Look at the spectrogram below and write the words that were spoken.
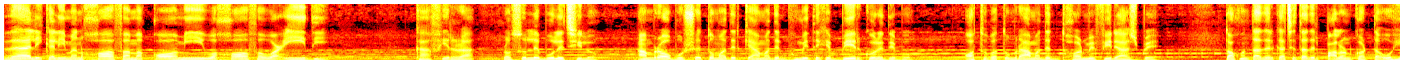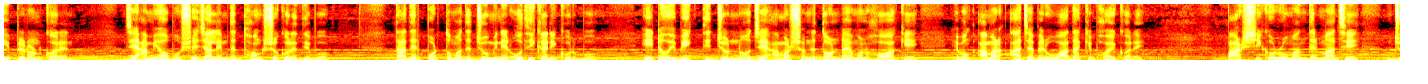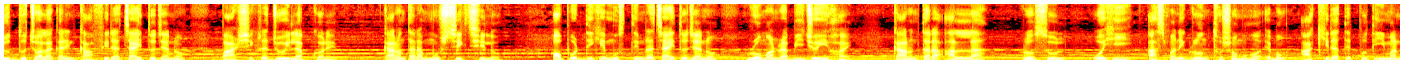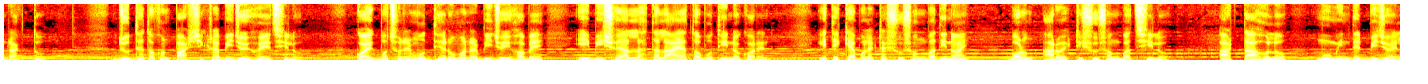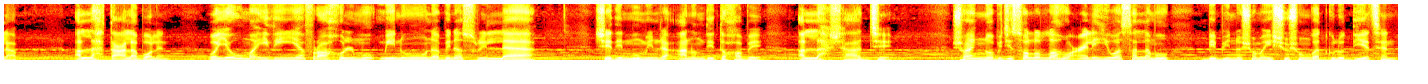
ذلك লিমান খাফা মাকামি ওয়া খাফা ওয়াঈদি কাফিররা রসুল্লে বলেছিল আমরা অবশ্যই তোমাদেরকে আমাদের ভূমি থেকে বের করে দেব অথবা তোমরা আমাদের ধর্মে ফিরে আসবে তখন তাদের কাছে তাদের পালনকর্তা ওহি প্রেরণ করেন যে আমি অবশ্যই জালেমদের ধ্বংস করে দেব তাদের পর তোমাদের জমিনের অধিকারী করব এটা ওই ব্যক্তির জন্য যে আমার সামনে দণ্ডায়মন হওয়াকে এবং আমার আজাবের ওয়াদাকে ভয় করে পার্শ্বিক ও রোমানদের মাঝে যুদ্ধ চলাকালীন কাফিরা চাইতো যেন পার্শ্বিকরা জয়ী লাভ করে, কারণ তারা মুশরিক ছিল। অপরদিকে মুসলিমরা চাইতো যেন রোমানরা বিজয়ী হয়, কারণ তারা আল্লাহ, রসুল, ওহি, আসমানি গ্রন্থসমূহ এবং আখিরাতের প্রতি ইমান রাখত। যুদ্ধে তখন পার্শ্বিকরা বিজয়ী হয়েছিল। কয়েক বছরের মধ্যে রোমানার বিজয়ী হবে এই বিষয়ে আল্লাহ তালা আয়াত অবতীর্ণ করেন। এতে কেবল একটা সুসংবাদই নয়, বরং আরও একটি সুসংবাদ ছিল, আর তা হল মুমিনদের বিজয় লাভ। আল্লাহ তাআলা বলেন ইদি সেদিন মুমিনরা আনন্দিত হবে আল্লাহ সাহায্যে। স্বয়ং নবীজি সাল্লাহ আলিহি ওয়াসাল্লামও বিভিন্ন সময় এই সুসংবাদগুলো দিয়েছেন।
